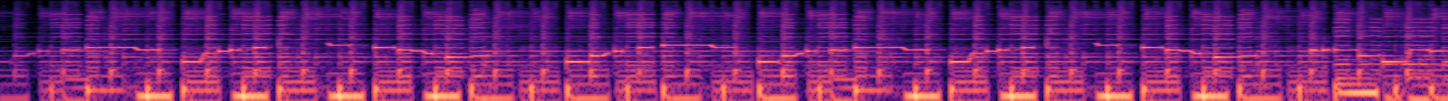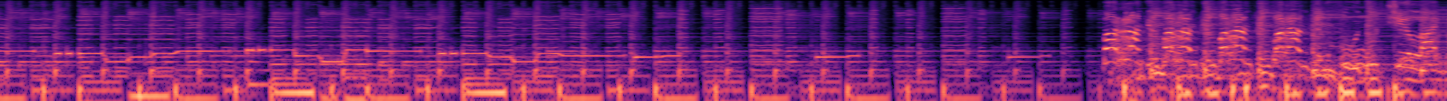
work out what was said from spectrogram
Баранкин, Баранкин, Баранкин, Баранкин, будь человеком.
